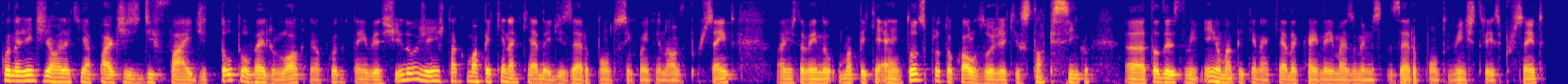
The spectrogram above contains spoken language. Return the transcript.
Quando a gente já olha aqui a parte de DeFi, de Total Value Lock, né, quanto está investido, hoje a gente está com uma pequena queda de 0,59%. A gente está vendo uma pequena. É, em todos os protocolos hoje aqui, os top 5, uh, ah, todos eles também em uma pequena queda, caindo aí mais ou menos 0,23%.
